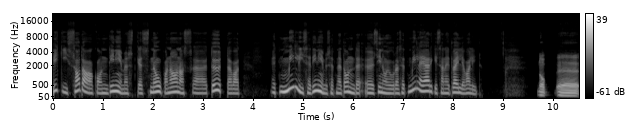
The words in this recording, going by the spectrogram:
ligi sadakond inimest, kes No Bananas äh, töötavad, et millised inimesed need on äh, sinu juures, et mille järgi sa neid välja valid? no äh,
